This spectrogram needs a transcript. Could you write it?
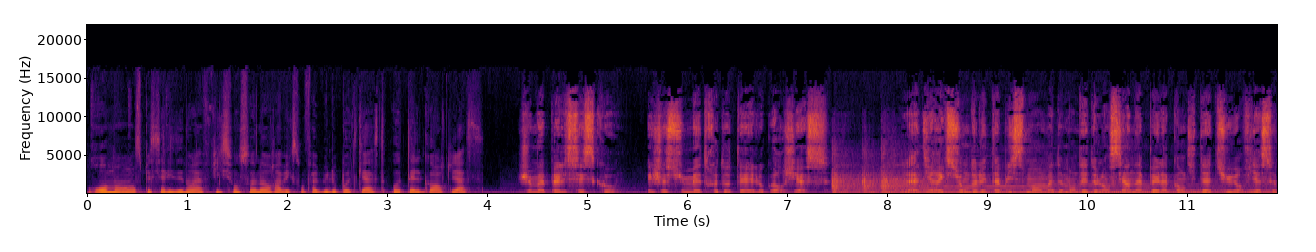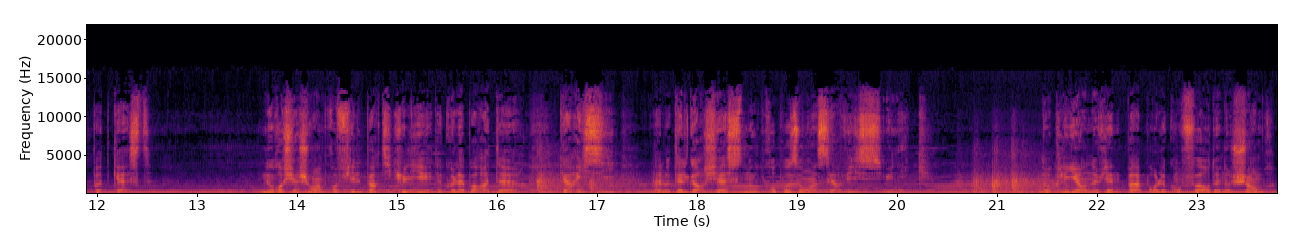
roman spécialisé dans la fiction sonore avec son fabuleux podcast Hôtel Gorgias. Je m'appelle Sesco et je suis maître d'hôtel au Gorgias. La direction de l'établissement m'a demandé de lancer un appel à candidature via ce podcast. Nous recherchons un profil particulier de collaborateur, car ici, à l'hôtel Gorgias, nous proposons un service unique. Nos clients ne viennent pas pour le confort de nos chambres,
